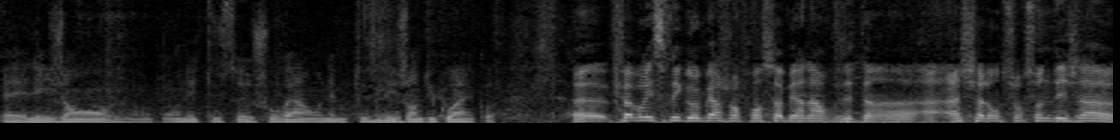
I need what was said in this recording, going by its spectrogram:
Les gens, on est tous chauvins, on aime tous les gens du coin. Quoi. Euh, Fabrice Rigobert, Jean-François Bernard, vous êtes un, à, Chalon-sur-Saône déjà euh,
